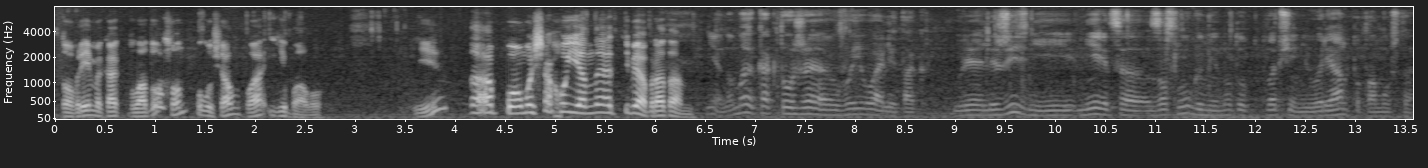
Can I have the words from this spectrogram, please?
В то время как Владос, он получал по ебалу. И, да, помощь охуенная от тебя, братан. Не, ну мы как-то уже воевали так в реальной жизни и мериться заслугами, ну тут вообще не вариант, потому что,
